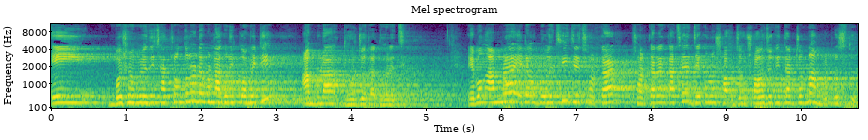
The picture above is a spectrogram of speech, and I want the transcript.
এই বৈষম্য বিরোধী ছাত্র আন্দোলন এবং নাগরিক কমিটি আমরা ধৈর্যটা ধরেছি। এবং আমরা এটাও বলেছি যে সরকার, সরকারের কাছে যে কোনো সহ- সহযোগিতার জন্য আমরা প্রস্তুত।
